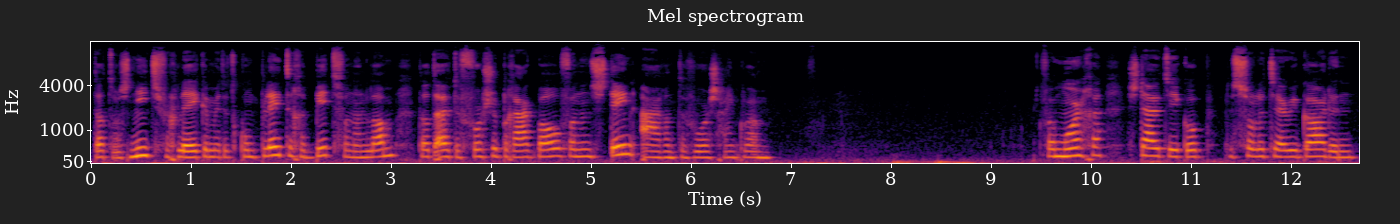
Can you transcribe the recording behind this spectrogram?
Dat was niets vergeleken met het complete gebit van een lam dat uit de forse braakbal van een steenarend tevoorschijn kwam. Vanmorgen stuitte ik op The Solitary Garden,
